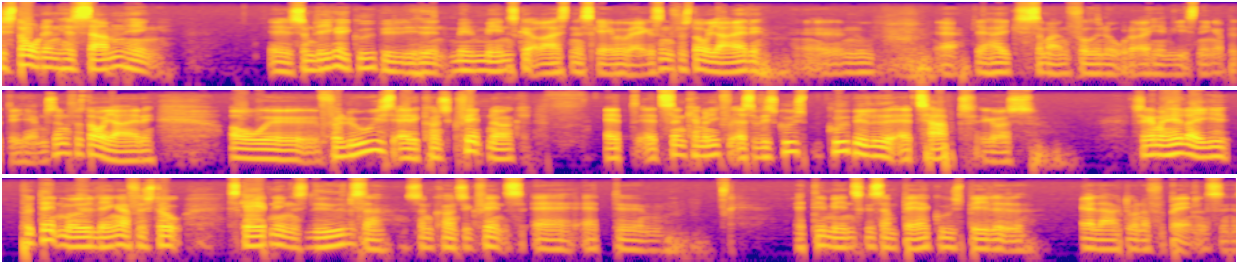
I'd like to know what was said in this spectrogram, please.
består den her sammenhæng, øh, som ligger i gudbilligheden mellem mennesker og resten af skaberværket. Sådan forstår jeg det. Øh, nu, ja, jeg har ikke så mange fodnoter og henvisninger på det her, men sådan forstår jeg det. Og øh, for Louis er det konsekvent nok, at, at sådan kan man ikke... Altså hvis Guds, gudbilledet er tabt, ikke også, så kan man heller ikke på den måde længere forstå skabningens lidelser som konsekvens af, at, øh, at det menneske, som bærer Guds billede, er lagt under forbandelse.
